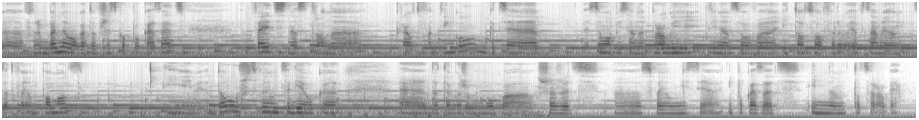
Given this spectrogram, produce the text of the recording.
e, w którym będę mogła to wszystko pokazać, wejdź na stronę crowdfundingu, gdzie są opisane progi finansowe i to, co oferuję w zamian za Twoją pomoc. I dołóż swoją cegiełkę e, do tego, żebym mogła szerzyć e, swoją misję i pokazać innym to, co robię.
